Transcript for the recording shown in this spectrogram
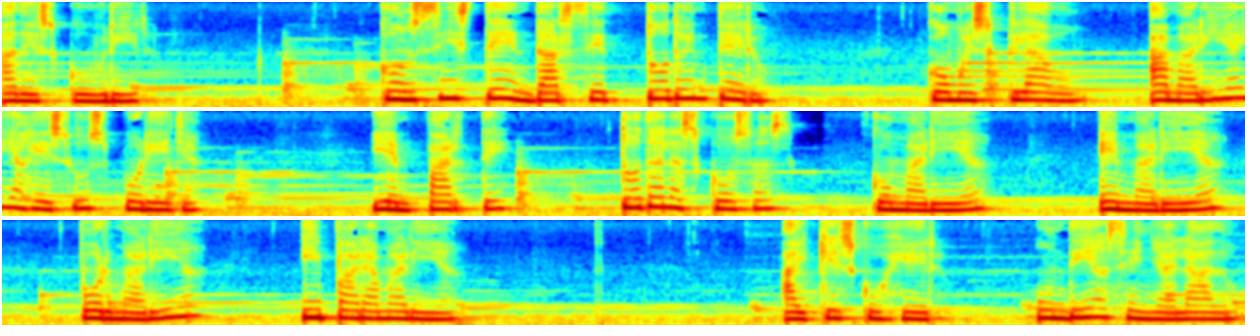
a descubrir. Consiste en darse todo entero, como esclavo, a María y a Jesús por ella y en parte todas las cosas con María, en María, por María y para María. Hay que escoger un día señalado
